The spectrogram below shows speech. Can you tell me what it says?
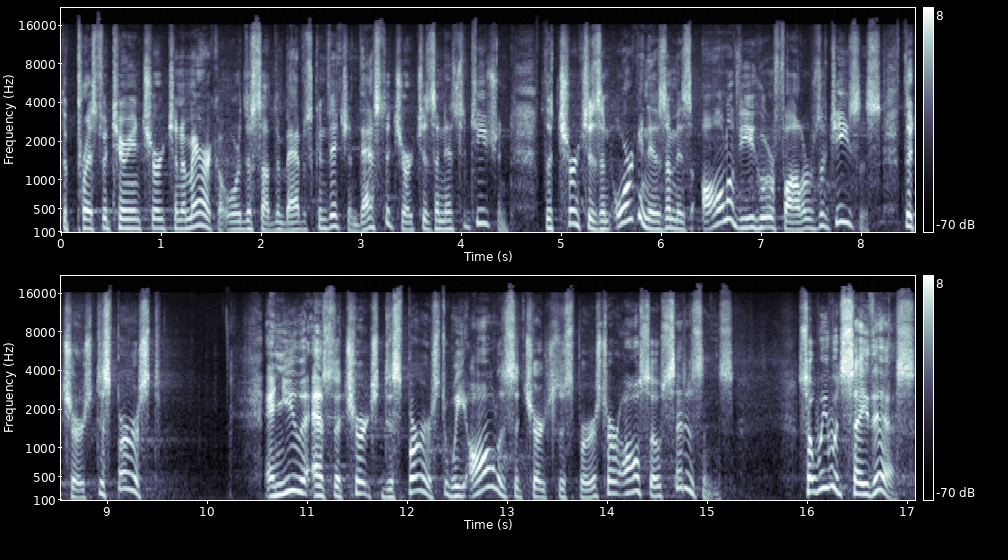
the Presbyterian Church in America or the Southern Baptist Convention. That's the church as an institution. The church as an organism is all of you who are followers of Jesus, the church dispersed. And you, as the church dispersed, we all, as the church dispersed, are also citizens. So we would say this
